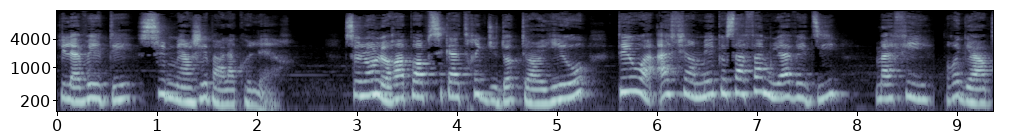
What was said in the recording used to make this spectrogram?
qu'il avait été submergé par la colère. Selon le rapport psychiatrique du docteur Yeo, Théo a affirmé que sa femme lui avait dit Ma fille, regarde,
